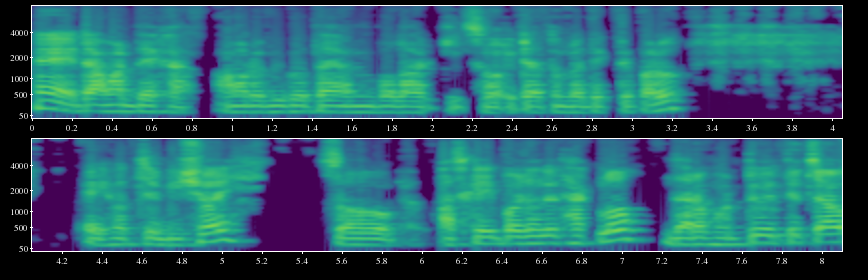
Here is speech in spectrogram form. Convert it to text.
হ্যাঁ এটা আমার দেখা, আমার অভিজ্ঞতায় আমি বলা আর কি সো এটা তোমরা দেখতে পারো। এই হচ্ছে বিষয়। সো আজকে এই পর্যন্ত থাকল। যারা ভর্তি হইতে চাও,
